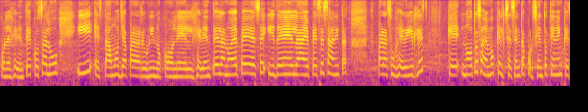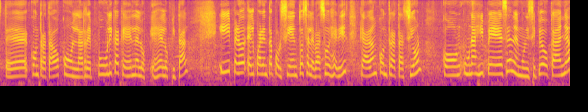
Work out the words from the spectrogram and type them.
con el gerente de Cosalud y estamos ya para reunirnos con el gerente de la nueva EPS y de la EPS Sanitas para sugerirles que nosotros sabemos que el 60% tienen que estar contratados con la República, que es, el, es el hospital, y, pero el 40% se le va a sugerir que hagan contratación con unas IPS en el municipio de Ocaña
